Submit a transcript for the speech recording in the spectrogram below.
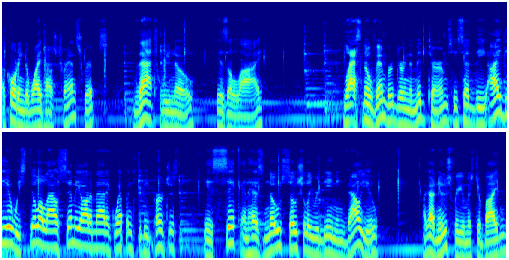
according to White House transcripts. That, we know, is a lie. Last November, during the midterms, he said the idea we still allow semi automatic weapons to be purchased is sick and has no socially redeeming value. I got news for you, Mr. Biden.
